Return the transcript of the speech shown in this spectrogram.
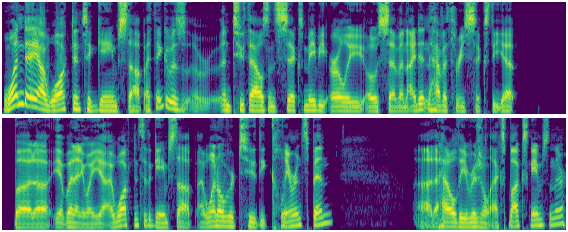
One day I walked into GameStop. I think it was uh, in 2006, maybe early 07. I didn't have a 360 yet. But uh, yeah, but anyway, yeah, I walked into the GameStop. I went over to the clearance bin uh, that had all the original Xbox games in there.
